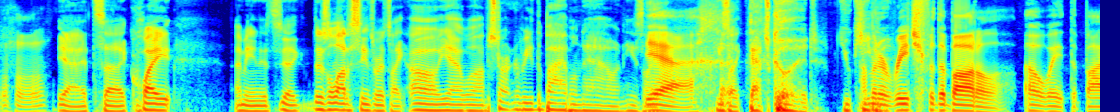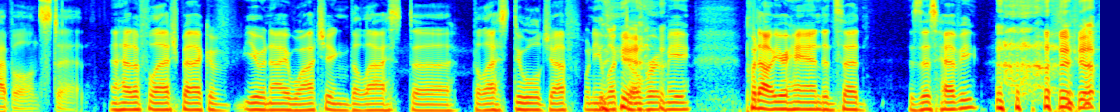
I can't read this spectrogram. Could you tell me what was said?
Yeah, it's uh, quite. I mean, it's uh, there's a lot of scenes where it's like, oh yeah, well I'm starting to read the Bible now, and he's like, Yeah. he's like, that's good. You keep I'm gonna it." reach for the bottle. Oh wait, the Bible instead. I had a flashback of you and I watching the last uh, the last duel, Jeff, when you looked Yeah. over at me, put out your hand and said, "Is this heavy?" yep,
